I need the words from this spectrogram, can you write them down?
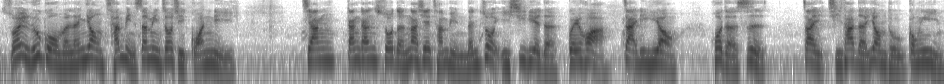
所以，如果我们能用产品生命周期管理，将刚刚说的那些产品能做一系列的规划再利用，或者是。在其他的用途供应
